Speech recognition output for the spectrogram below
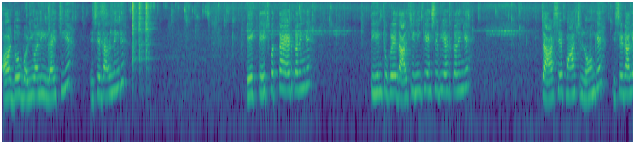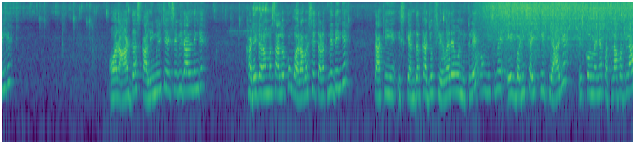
और दो बड़ी वाली इलायची है, इसे डाल देंगे। एक तेज पत्ता ऐड करेंगे, तीन टुकड़े दालचीनी के ऐसे भी ऐड करेंगे, चार से पाँच लौंग है, इसे डालेंगे, और आठ दस काली मिर्च ऐसे भी डाल देंगे। खड़े गरम मसालों को बराबर से तड़कने देंगे ताकि इसके अंदर का जो फ्लेवर है वो निकले। अब हम इसमें एक बड़ी साइज़ की प्याज है, इसको मैंने पतला पतला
